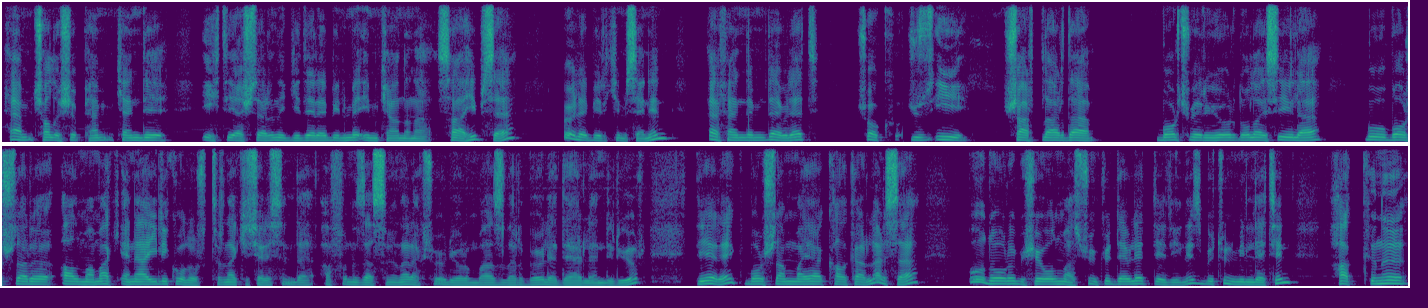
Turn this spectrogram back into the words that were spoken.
hem çalışıp hem kendi ihtiyaçlarını giderebilme imkanına sahipse böyle bir kimsenin efendim devlet çok cüz'i şartlarda borç veriyor. Dolayısıyla bu borçları almamak enayilik olur tırnak içerisinde affınıza sığınarak söylüyorum bazıları böyle değerlendiriyor diyerek borçlanmaya kalkarlarsa bu doğru bir şey olmaz. Çünkü devlet dediğiniz bütün milletin hakkını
